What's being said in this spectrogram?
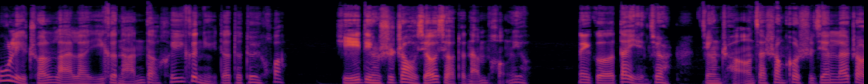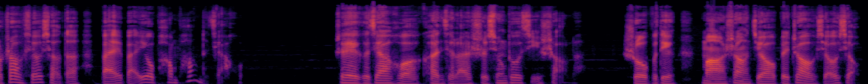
屋里传来了一个男的和一个女的的对话，一定是赵小小的男朋友，那个戴眼镜、经常在上课时间来找赵小小的白白又胖胖的家伙。这个家伙看起来是凶多吉少了，说不定马上就要被赵小小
